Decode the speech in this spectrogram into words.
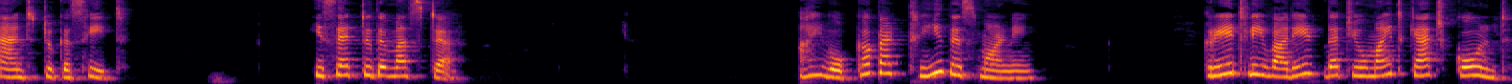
and took a seat. He said to the master, I woke up at three this morning, greatly worried that you might catch cold.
